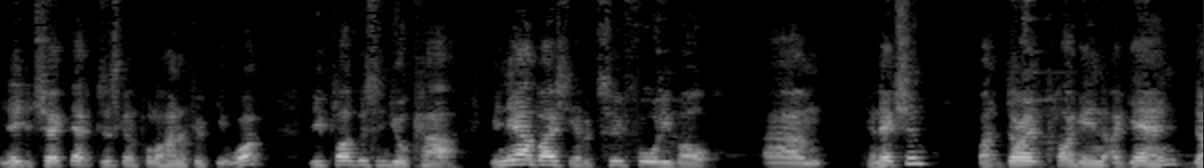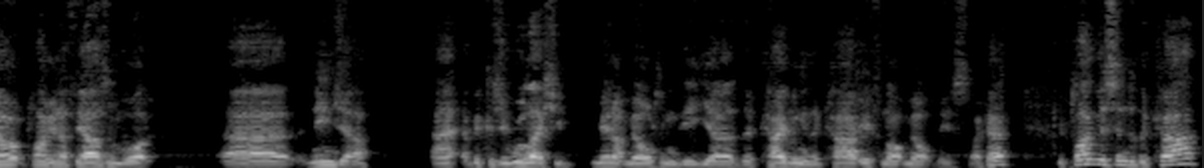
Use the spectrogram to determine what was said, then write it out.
You need to check that because it's going to pull 150 watt. You plug this into your car. You now basically have a 240 volt um, connection, but don't plug in, again, don't plug in a 1000 watt uh, Ninja uh, because you will actually end up melting the uh, the cabling in the car, if not melt this, okay? You plug this into the car,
